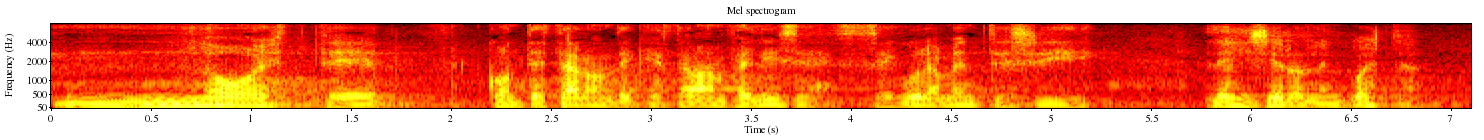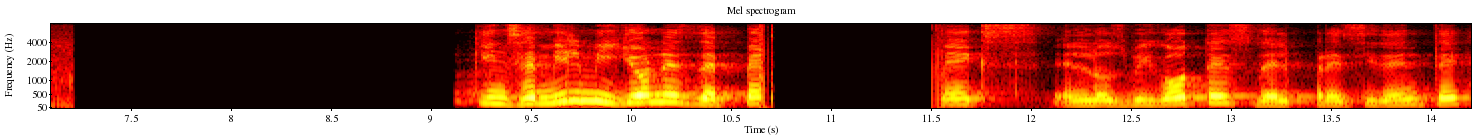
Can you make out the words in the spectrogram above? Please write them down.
no este contestaron de que estaban felices, seguramente si les hicieron la encuesta. 15 mil millones de pesos en los bigotes del presidente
